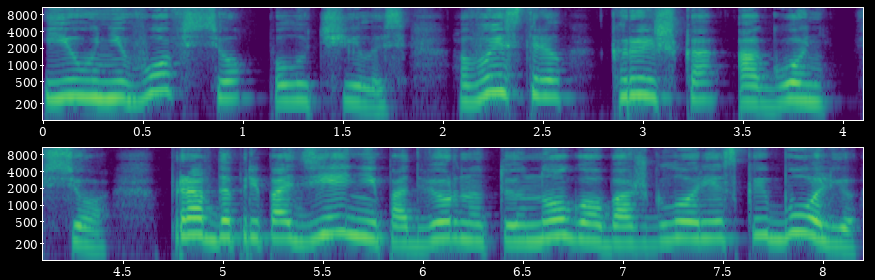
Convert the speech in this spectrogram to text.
И у него все получилось. Выстрел, крышка, огонь, все. Правда, при падении подвернутую ногу обожгло резкой болью,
